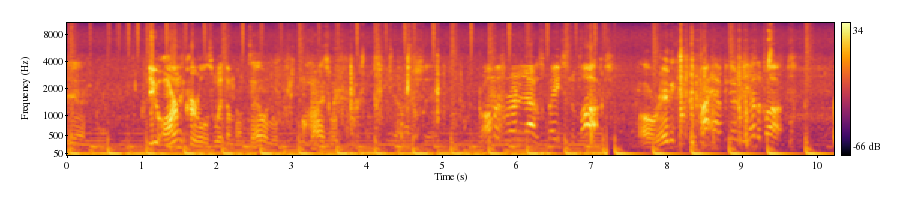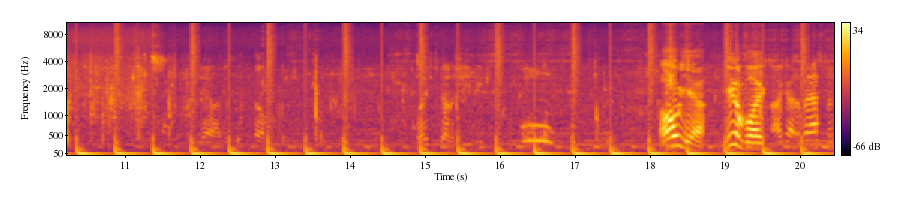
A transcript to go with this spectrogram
Yeah. Do arm curls with them. I'm telling you. Nice one. Oh, We're almost running out of space in the box. Already? Might have to go to the other box. Yeah, I just felt Blake's got a sheepy. Ooh, Oh, yeah. Get him, Blake. I got a bassman.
